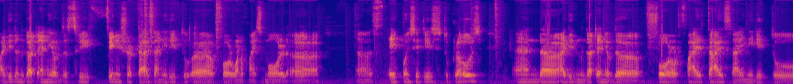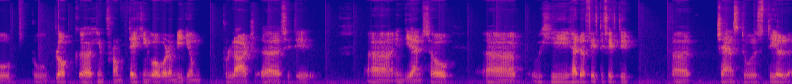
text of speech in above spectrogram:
I didn't got any of the three finisher tiles I needed to uh, for one of my small uh, eight point cities to close, and uh, I didn't got any of the four or five tiles I needed to to block uh, him from taking over a medium to large uh, city in the end. So he had a 50-50 chance to steal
